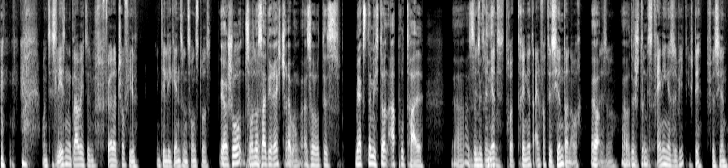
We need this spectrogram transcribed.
und das Lesen, glaube ich, das fördert schon viel Intelligenz und sonst was. Ja, schon, besonders Also- auch die Rechtschreibung. Also das merkst du nämlich dann auch brutal. Ja, also das mit trainiert, tra trainiert einfach das Hirn dann auch. Ja. Also, ja, das das stimmt. Training ist das Wichtigste fürs Hirn.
